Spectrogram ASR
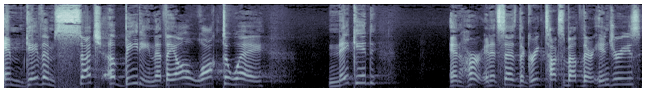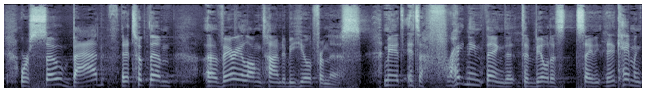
and gave them such a beating that they all walked away naked and hurt. And it says the Greek talks about their injuries were so bad that it took them a very long time to be healed from this. I mean, it's, it's a frightening thing to, to be able to say they came in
